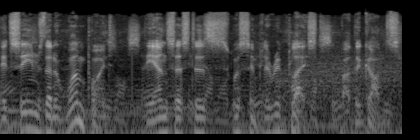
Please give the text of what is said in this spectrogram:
it seems that at one point the ancestors were simply replaced by the gods.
